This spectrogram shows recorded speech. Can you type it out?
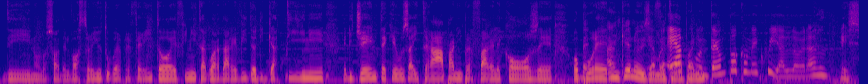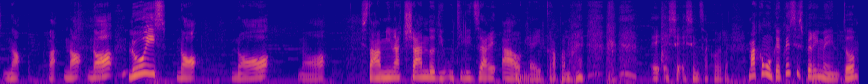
di non lo so, del vostro youtuber preferito e finite a guardare video di gattini e di gente che usa i trapani per fare le cose Beh, oppure anche noi usiamo i e trapani. appunto è un po' come qui allora. eh sì, no, va- no, no, Luis, no. No, no. Stava minacciando di utilizzare. Ah, ok, il trapano è, è- è è senza corda. Ma comunque, questo esperimento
